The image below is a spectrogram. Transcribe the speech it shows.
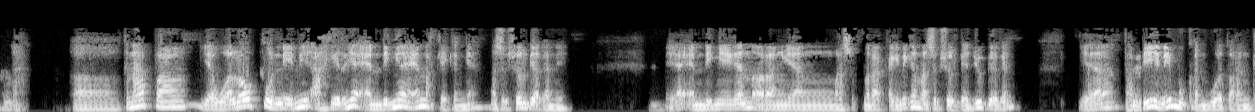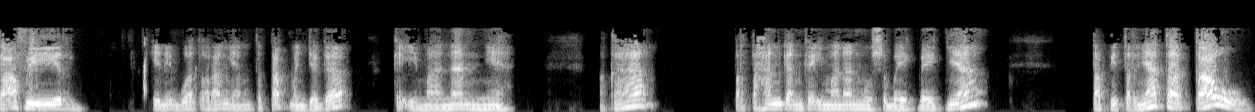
nah Uh, kenapa? Ya walaupun ini akhirnya endingnya enak ya Kang ya, masuk surga kan ya. Hmm. Ya endingnya kan orang yang masuk neraka ini kan masuk surga juga kan. Ya, tapi hmm. ini bukan buat orang kafir. Ini buat orang yang tetap menjaga keimanannya. Maka pertahankan keimananmu sebaik-baiknya. Tapi ternyata kau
